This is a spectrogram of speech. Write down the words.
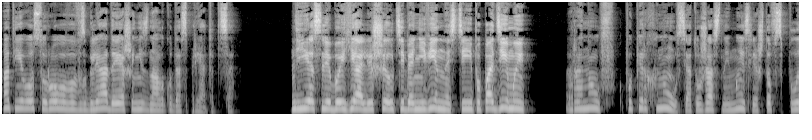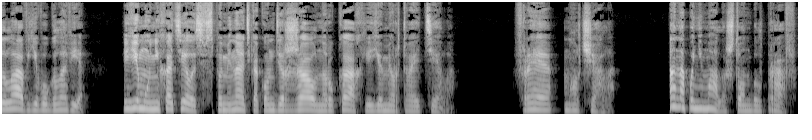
От его сурового взгляда Эша не знала, куда спрятаться. Если бы я лишил тебя невинности и попади мы Ренулф поперхнулся от ужасной мысли, что всплыла в его голове. Ему не хотелось вспоминать, как он держал на руках ее мертвое тело. Фрея молчала. Она понимала, что он был прав.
